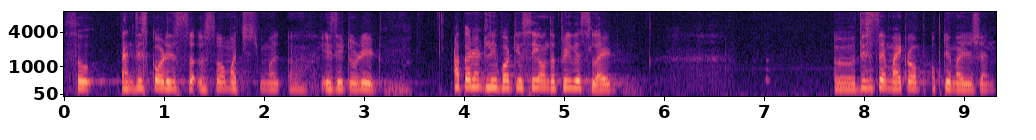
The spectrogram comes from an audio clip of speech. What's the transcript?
So, and this code is so, so much, much uh, easy to read. Apparently, what you see on the previous slide, uh, this is a micro optimization,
